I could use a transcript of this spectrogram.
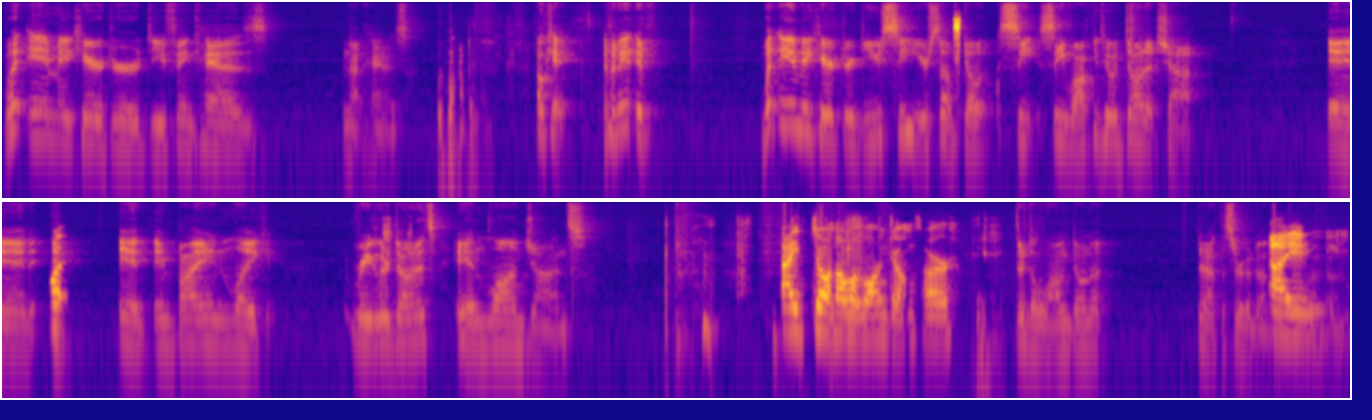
What anime character do you think has? Not has. Okay, if an if what anime character do you see yourself go see see walking to a donut shop and What? and and, and buying like regular donuts and Long Johns? I don't know what long johns are. They're the long donut. They're not the circle donut. I- donut.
